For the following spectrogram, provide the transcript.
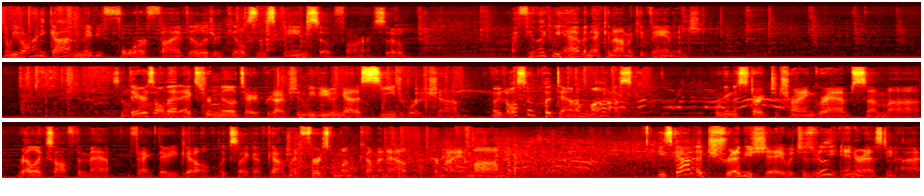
And we've already gotten maybe four or five villager kills this game so far, so I feel like we have an economic advantage. So there's all that extra military production. We've even got a siege workshop. And we've also put down a mosque. We're going to start to try and grab some uh, relics off the map. In fact, there you go. Looks like I've got my first monk coming out, or my imam. He's got a trebuchet, which is really interesting. I,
